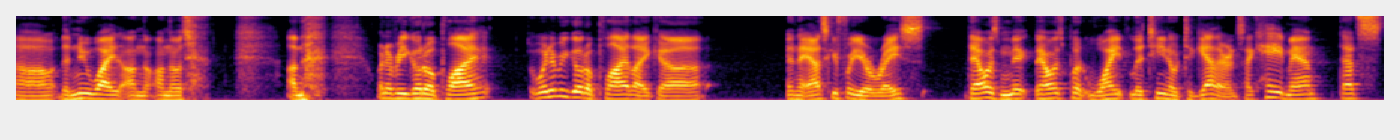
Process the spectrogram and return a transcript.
Uh, the new white on on those on the, whenever you go to apply, whenever you go to apply, like uh, and they ask you for your race, they always they always put white Latino together. And it's like, hey man, that's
